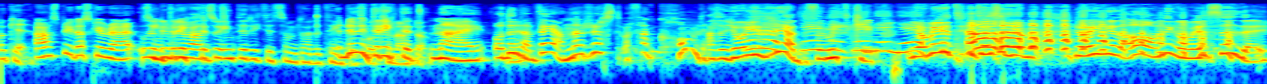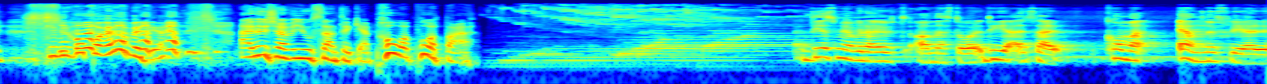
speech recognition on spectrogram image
Okej. Ja, spridda skurar och Så inte det blev riktigt... alltså inte riktigt som du hade tänkt det blev dig inte riktigt, 2018? nej. Och den där väna rösten, var fan kom det? Alltså jag är ju Nej, rädd nej, för nej, mitt nej, klipp. nej, nej. Jag vet inte ens om jag, jag har ingen aning om vad jag säger. Kan vi hoppa över det? Nej, nu kör vi Jossan tycker jag. På, på bara. det som jag vill ha ut av nästa år det är så här komma ännu fler,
